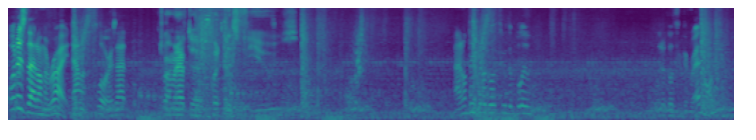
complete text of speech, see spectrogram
What is that on the right, down on the floor? Is that? So I'm gonna have to put this fuse. I don't think it'll go through the blue. It'll go through the red one.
